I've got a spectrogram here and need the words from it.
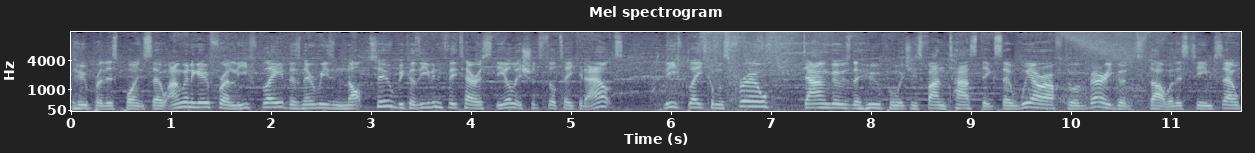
the Hoopa at this point. So I'm going to go for a Leaf Blade. There's no reason not to, because even if they Tera Steel, it should still take it out. Leaf Blade comes through. Down goes the Hoopa, which is fantastic. So we are off to a very good start with this team. So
